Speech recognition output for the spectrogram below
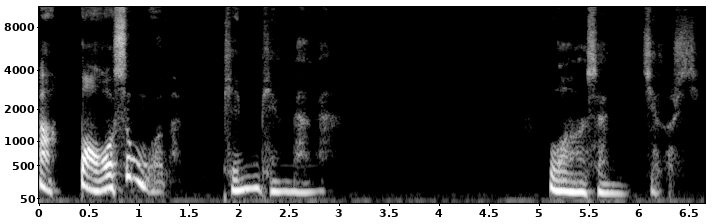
啊，保送我们平平安安。往生极乐世界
